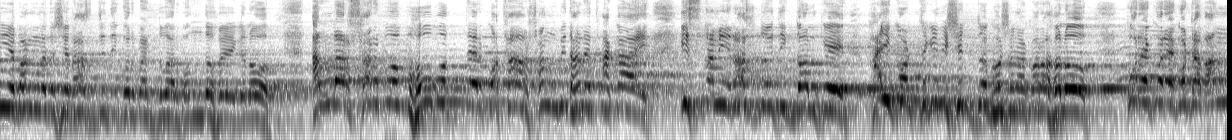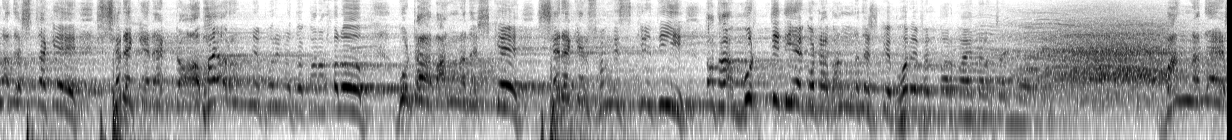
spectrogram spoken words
নিয়ে বাংলাদেশে রাজনীতি করবার দুয়ার বন্ধ হয়ে গেল। আল্লাহর সার্বভৌমত্বের কথা সংবিধানে থাকায় ইসলামী রাজনৈতিক দলকে হাইকোর্ট থেকে নিষিদ্ধ ঘোষণা করা হলো। করে করে গোটা বাংলাদেশটাকে সেরেকের একটা অভয়ারণ্যে পরিণত করা হলো। গোটা বাংলাদেশকে সেরেকের সংস্কৃতি তথা মূর্তি দিয়ে গোটা বাংলাদেশকে ভরে ফেলবার পায় তারা চলল বাংলাদেশ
